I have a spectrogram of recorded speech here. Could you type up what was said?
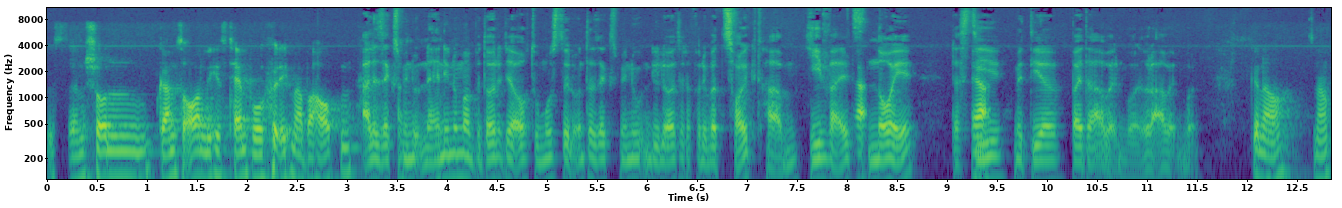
Das ist dann schon ein ganz ordentliches Tempo, würde ich mal behaupten. Alle sechs Minuten eine Handynummer bedeutet ja auch, du musst in unter sechs Minuten die Leute davon überzeugt haben, jeweils ja. neu, dass die ja. mit dir weiterarbeiten wollen oder arbeiten wollen. Genau. Ne?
